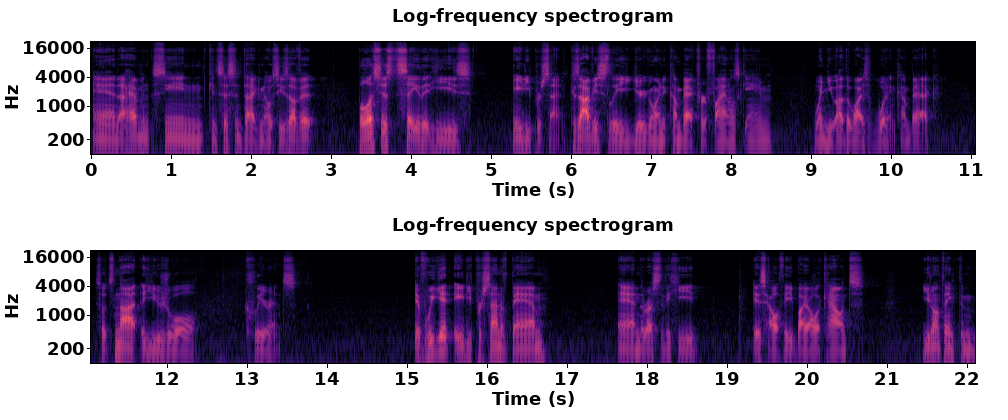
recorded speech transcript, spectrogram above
and I haven't seen consistent diagnoses of it. But let's just say that he's 80%. Because obviously you're going to come back for a finals game when you otherwise wouldn't come back. So it's not a usual clearance. If we get 80% of BAM and the rest of the Heat is healthy by all accounts, you don't think the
